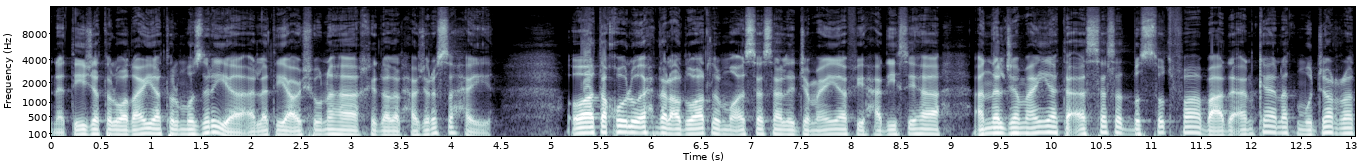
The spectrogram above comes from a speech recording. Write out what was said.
نتيجة الوضعية المزرية التي يعيشونها خلال الحجر الصحي. وتقول إحدى العضوات للمؤسسة للجمعية في حديثها أن الجمعية تأسست بالصدفة بعد أن كانت مجرد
